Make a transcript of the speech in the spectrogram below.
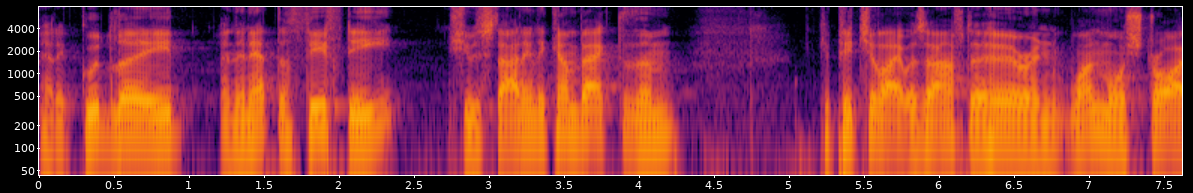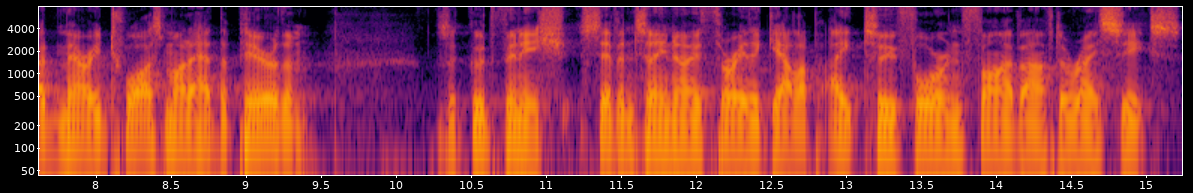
had a good lead, and then at the 50, she was starting to come back to them. Capitulate was after her, and one more stride, married twice, might have had the pair of them. It was a good finish. 17.03 the gallop, 8.24 and 5 after race 6.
